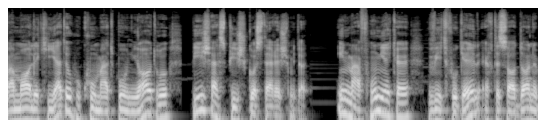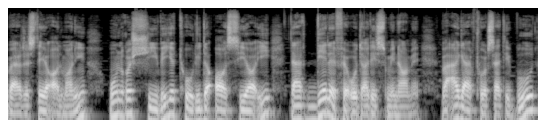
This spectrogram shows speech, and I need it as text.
و مالکیت حکومت بنیاد رو بیش از پیش گسترش می‌داد. این مفهومیه که ویتفوگل اقتصاددان برجسته آلمانی اون رو شیوه تولید آسیایی در دل فئودالیسم مینامه و اگر فرصتی بود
